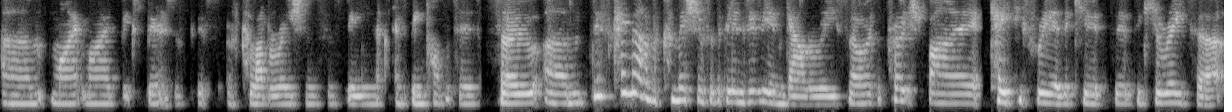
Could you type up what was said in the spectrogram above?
um, my my experience of, of, collaborations has been has been positive. So um, this came out of a commission for the Glynn Vivian Gallery. So I was approached by Katie Freer, the, cu- the, the curator,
